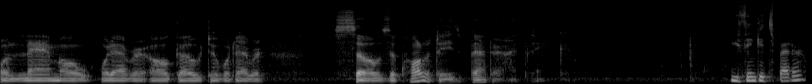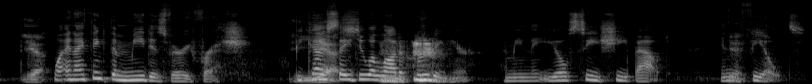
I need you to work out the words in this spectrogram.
or lamb or whatever or goat or whatever, so the quality is better. I think. You think it's better? Yeah. Well, and I think the meat is very fresh because they do a lot of herding here. I mean, you'll see sheep out in the fields.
